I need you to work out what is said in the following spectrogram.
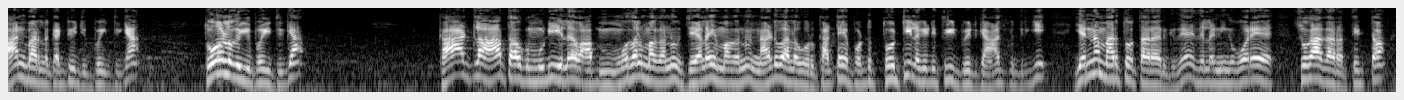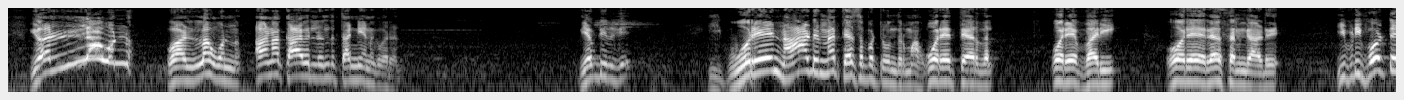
ஹாண்ட்பார்ல கட்டி வச்சு போயிட்டு இருக்கான் தோலை தூக்கி போயிட்டு இருக்கான் காட்டில் ஆத்தாவுக்கு முடியல. முதல் மகனும் இளைய மகனும் நடுவில் ஒரு கட்டையை போட்டு தொட்டியில் கட்டி தூக்கிட்டு போயிருக்கேன் ஆஸ்பத்திரிக்கு. என்ன மருத்துவத்தரம் இருக்குது? இதில் நீங்கள் ஒரே சுகாதார திட்டம். எல்லாம் ஒன்று எல்லாம் ஒன்று ஆனால் காவிரிலேருந்து தண்ணி எனக்கு வராது. எப்படி இருக்கு? ஒரே நாடுன்னா தேசப்பட்டு வந்துருமா? ஒரே தேர்தல் ஒரே வரி ஒரே ரேஷன் கார்டு. இப்படி போட்டு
